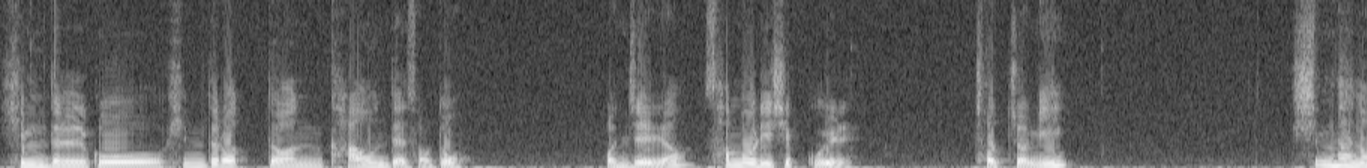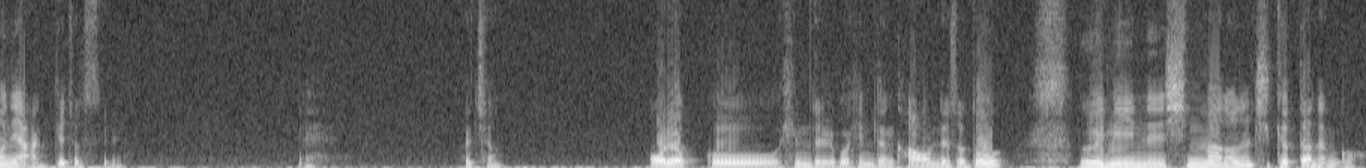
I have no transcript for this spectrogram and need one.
힘들고 힘들었던 가운데서도 언제예요? 3월 29일 저점이 10만 원이 안 깨졌어요. 네. 그렇죠? 어렵고 힘들고 힘든 가운데서도 의미 있는 10만 원을 지켰다는 거.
